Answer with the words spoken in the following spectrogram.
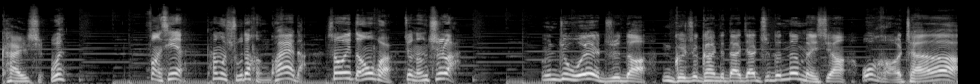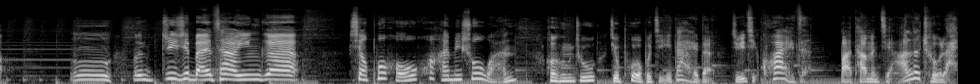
开始问：“放心，他们熟得很快的，稍微等会儿就能吃了。”嗯，这我也知道。可是看着大家吃的那么香，我好馋啊！嗯嗯，这些白菜应该……小泼猴话还没说完，哼哼猪就迫不及待地举起筷子，把它们夹了出来。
